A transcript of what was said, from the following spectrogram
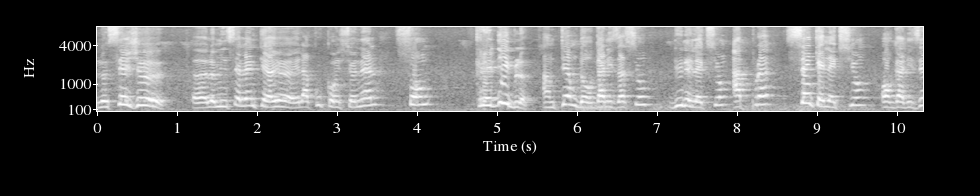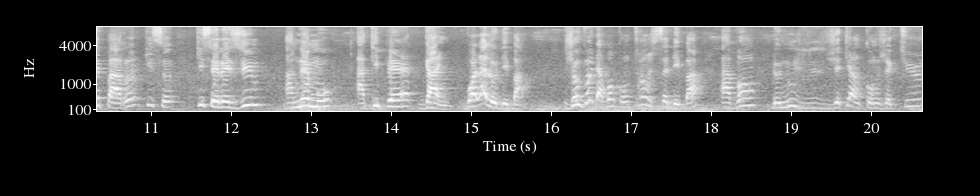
le CGE, le ministère de l'Intérieur et la Cour constitutionnelle sont crédibles en termes d'organisation d'une élection après cinq élections organisées par eux qui se, qui se résument en un mot à qui perd gagne. Voilà le débat. Je veux d'abord qu'on tranche ce débat avant de nous jeter en conjecture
